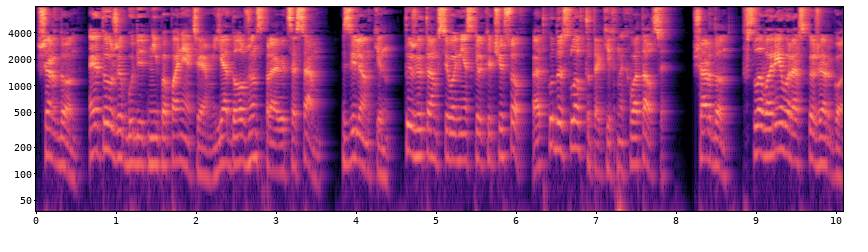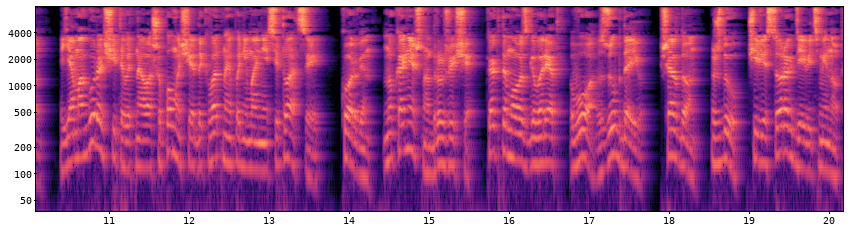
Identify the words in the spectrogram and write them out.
Шардон, это уже будет не по понятиям, я должен справиться сам. Зеленкин, ты же там всего несколько часов, откуда слов-то таких нахватался? Шардон, в словаре выростой жаргон. Я могу рассчитывать на вашу помощь и адекватное понимание ситуации? Корвин, ну конечно, дружище. Как там у вас говорят, во, зуб даю. Шардон, жду, через 49 минут.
